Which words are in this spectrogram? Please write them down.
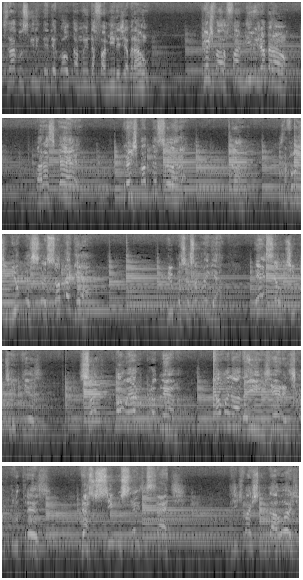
Você está conseguindo entender qual é o tamanho da família de Abraão? Deus fala família de Abraão. Parece que é três, quatro pessoas, né? Não. está falando de mil pessoas só para guerra. Mil pessoas só para guerra. Esse é o tipo de riqueza. Só que qual era o problema? Dá uma olhada aí em Gênesis capítulo 13, versos 5, 6 e 7 gente vai estudar hoje,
